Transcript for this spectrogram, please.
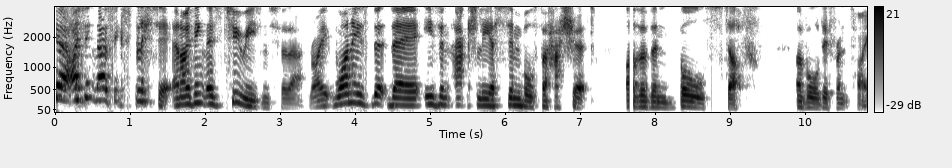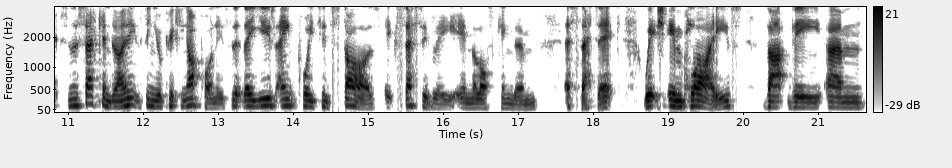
Yeah, I think that's explicit. And I think there's two reasons for that, right? One is that there isn't actually a symbol for Hashut other than bull stuff of all different types. And the second, and I think the thing you're picking up on is that they use eight pointed stars excessively in the Lost Kingdom aesthetic, which implies that the um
